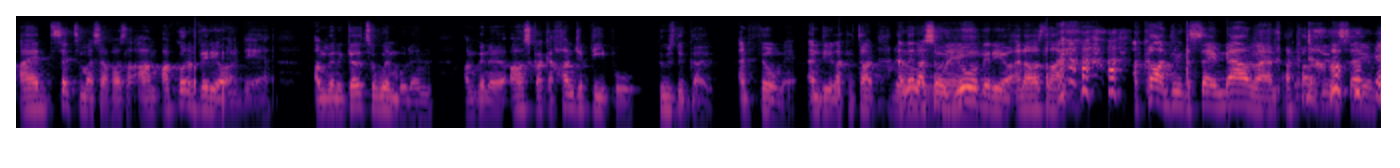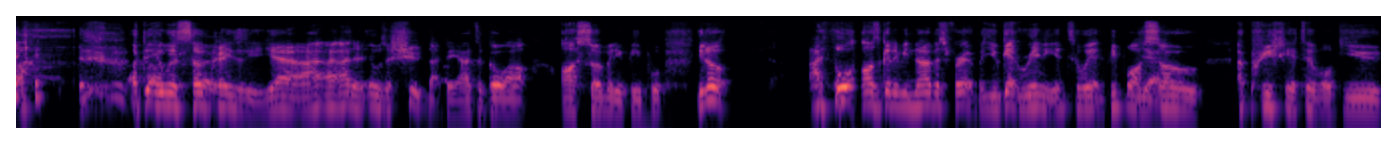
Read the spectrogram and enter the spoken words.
I had said to myself, I was like, i I've got a video idea. I'm going to go to Wimbledon. I'm going to ask like a hundred people who's the goat and film it and do like a time. No and then I saw way. your video and I was like, I can't do the same now, man. I can't do the same. it was so same. crazy. Yeah, I, I had a, it was a shoot that day. I had to go out, ask so many people. You know, I thought I was going to be nervous for it, but you get really into it, and people are yeah. so appreciative of you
